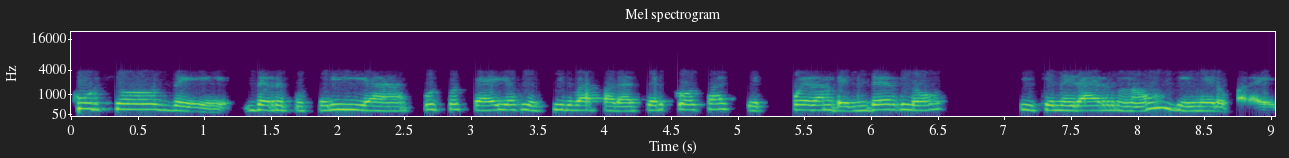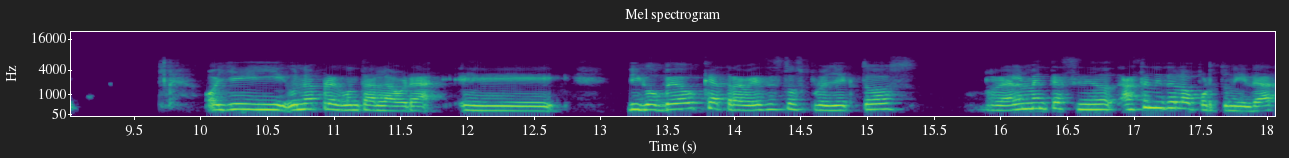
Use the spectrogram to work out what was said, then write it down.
cursos de, de, repostería, cursos que a ellos les sirva para hacer cosas que puedan venderlo y generar ¿no? dinero para ellos. Oye, y una pregunta, Laura. Eh, digo, veo que a través de estos proyectos realmente has tenido, has tenido la oportunidad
